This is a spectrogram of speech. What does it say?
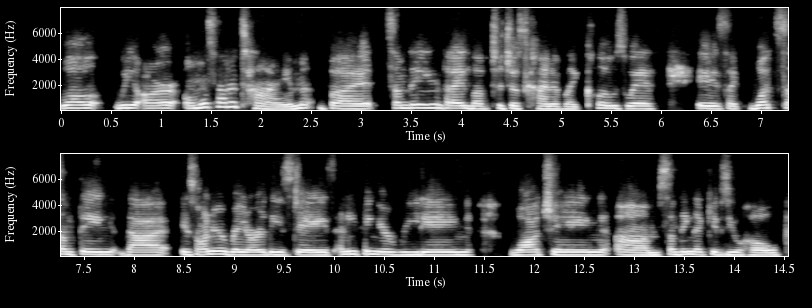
well, we are almost out of time, but something that I love to just kind of like close with is like what's something that is on your radar these days? Anything you're reading, watching, um, something that gives you hope?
